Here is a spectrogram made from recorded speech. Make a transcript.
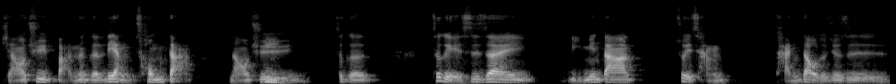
想要去把那个量冲大，然后去这个、嗯、这个也是在里面大家最常谈到的，就是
